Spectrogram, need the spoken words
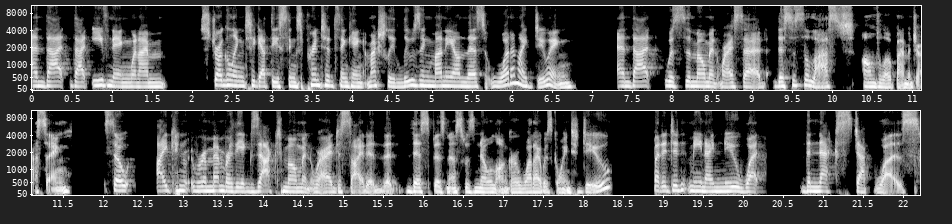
And that, that evening when I'm struggling to get these things printed, thinking, I'm actually losing money on this. What am I doing? And that was the moment where I said, This is the last envelope I'm addressing. So I can remember the exact moment where I decided that this business was no longer what I was going to do, but it didn't mean I knew what the next step was.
